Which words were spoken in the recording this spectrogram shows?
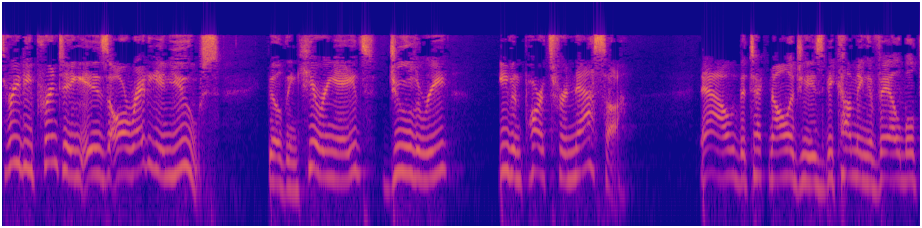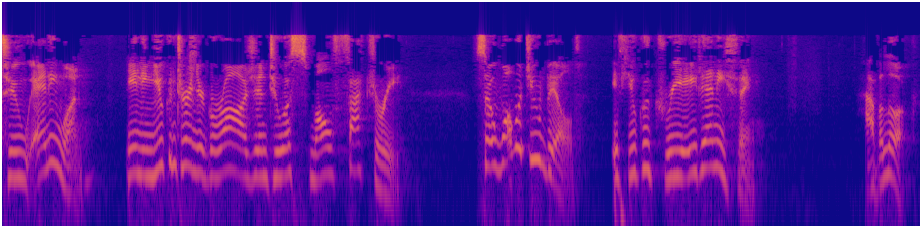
3D printing is already in use, building hearing aids, jewelry, even parts for NASA. Now, the technology is becoming available to anyone, meaning you can turn your garage into a small factory. So what would you build if you could create anything? Have a look.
